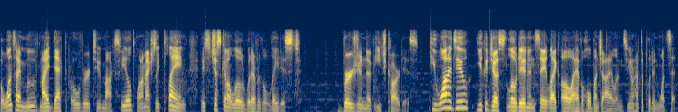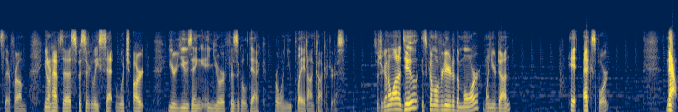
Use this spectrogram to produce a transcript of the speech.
But once I move my deck over to Moxfield, when I'm actually playing, it's just going to load whatever the latest version of each card is. If you wanted to, you could just load in and say like, oh, I have a whole bunch of islands. You don't have to put in what sets they're from. You don't have to specifically set which art you're using in your physical deck for when you play it on Cockatrice. So what you're going to want to do is come over here to the more when you're done. Hit export. Now,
